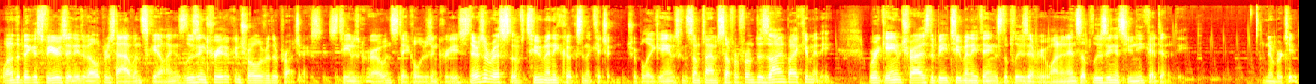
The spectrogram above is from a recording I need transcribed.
One of the biggest fears indie developers have when scaling is losing creative control over their projects. As teams grow and stakeholders increase, there's a risk of too many cooks in the kitchen. AAA games can sometimes suffer from design by committee, where a game tries to be too many things to please everyone and ends up losing its unique identity. Number two,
